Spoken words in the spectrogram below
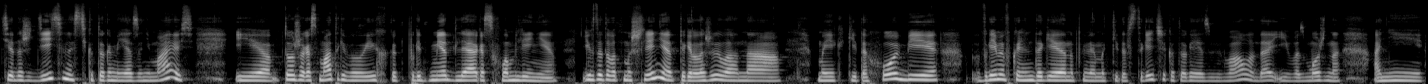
те даже деятельности, которыми я занимаюсь, и тоже рассматривала их как предмет для расхламления. И вот это вот мышление переложила на мои какие-то хобби, время в календаре, например, на какие-то встречи, которые я забивала, да, и, возможно, они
